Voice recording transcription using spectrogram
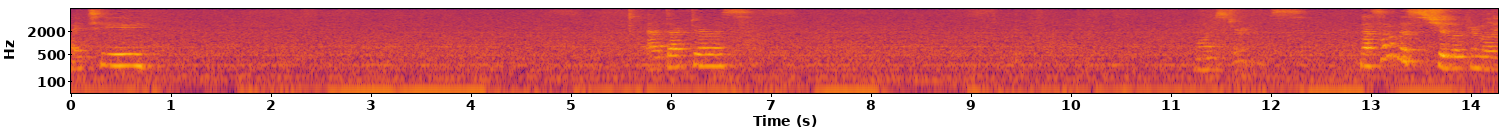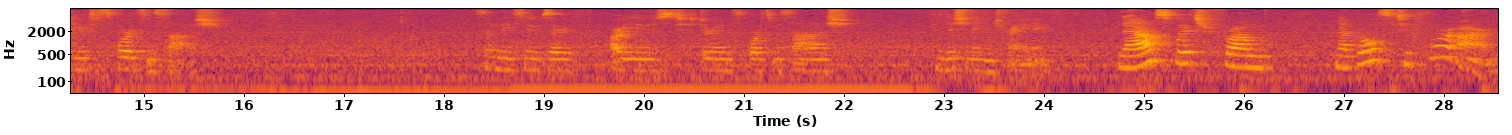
IT. Adductors. Hamstring. Now some of this should look familiar to sports massage. Some of these moves are, are used during sports massage, conditioning and training. Now switch from knuckles to forearm.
